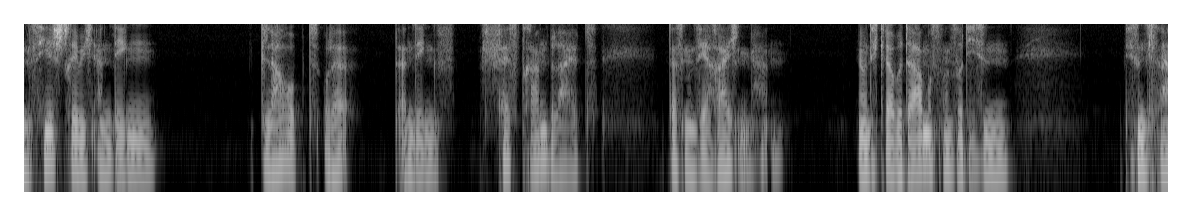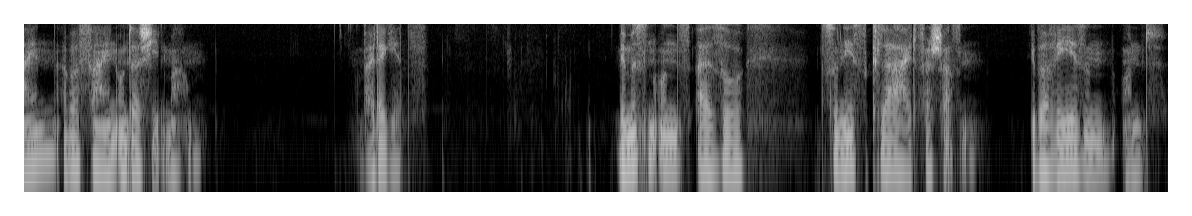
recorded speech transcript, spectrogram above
und zielstrebig an Dingen glaubt oder an Dingen fest dran bleibt, dass man sie erreichen kann. Und ich glaube, da muss man so diesen, diesen kleinen, aber feinen Unterschied machen. Weiter geht's. Wir müssen uns also zunächst Klarheit verschaffen über Wesen und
